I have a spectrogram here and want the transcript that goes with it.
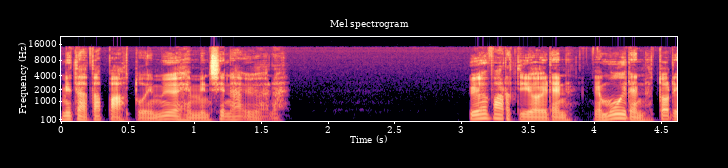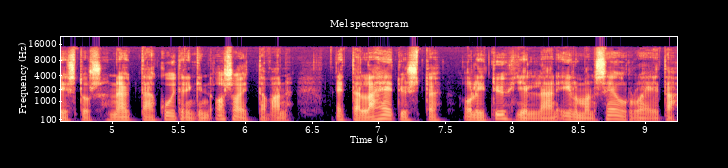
mitä tapahtui myöhemmin sinä yönä. Yövartioiden ja muiden todistus näyttää kuitenkin osoittavan, että lähetystö oli tyhjillään ilman seurueita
